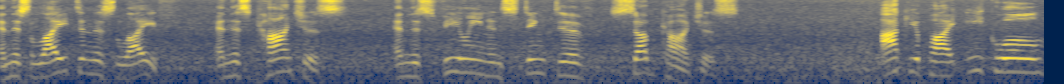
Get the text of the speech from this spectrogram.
And this light and this life and this conscious and this feeling instinctive subconscious occupy equal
